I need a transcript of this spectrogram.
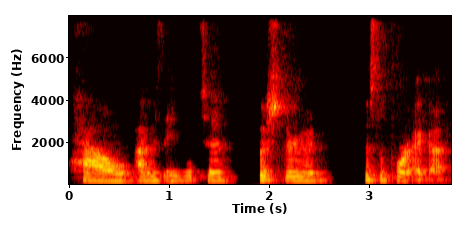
how I was able to push through the support I got.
